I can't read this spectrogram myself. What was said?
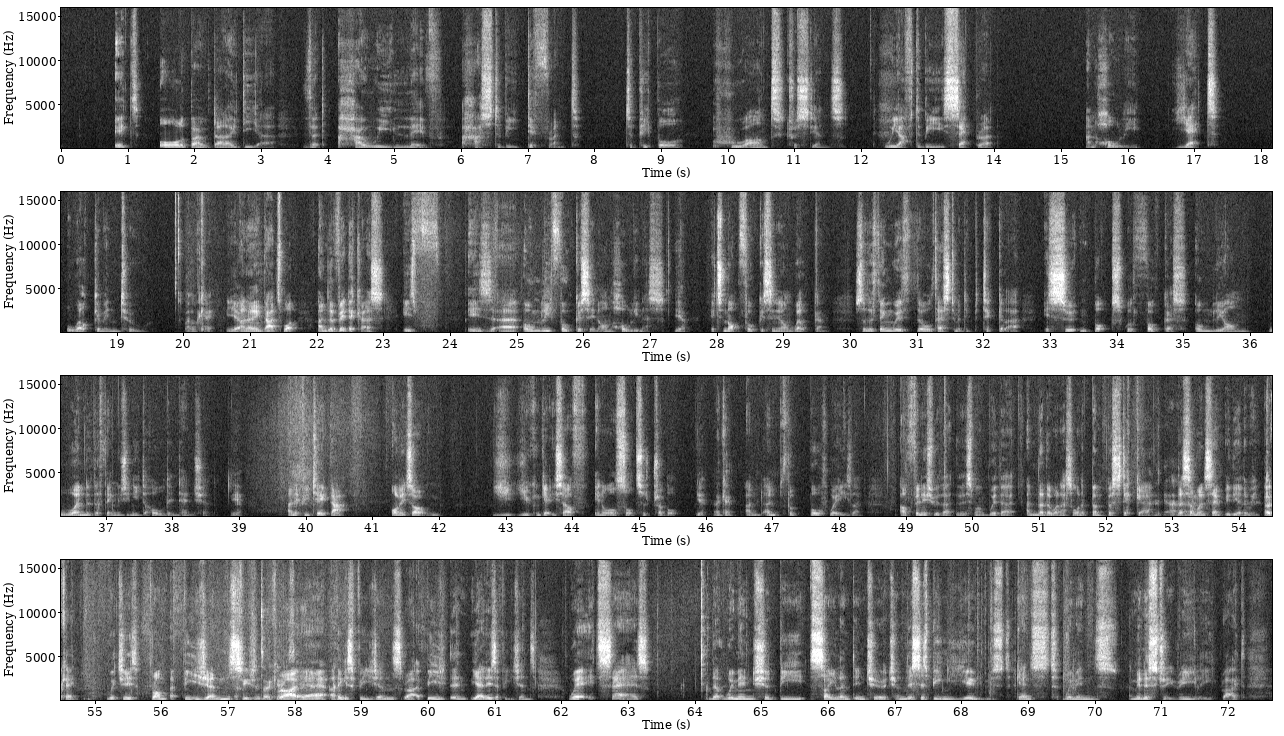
it's all about that idea that how we live has to be different to people who aren't Christians. We have to be separate and holy, yet welcoming too. Okay. Yeah. And I think that's what and Leviticus is is uh, only focusing on holiness. yeah. It's not focusing on welcome. So the thing with the Old Testament in particular is certain books will focus only on one of the things you need to hold in tension. Yeah. And if you take that on its own, you you can get yourself in all sorts of trouble. Yeah. Okay. And and for both ways, like I'll finish with that this one with a, another one I saw on a bumper sticker that someone sent me the other week, Okay. which is from Ephesians. Ephesians. Okay. Right, so- yeah, I think it's Ephesians. Right, Ephes- um, yeah, it is Ephesians, where it says that women should be silent in church, and this has been used against women's ministry, really. Right,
